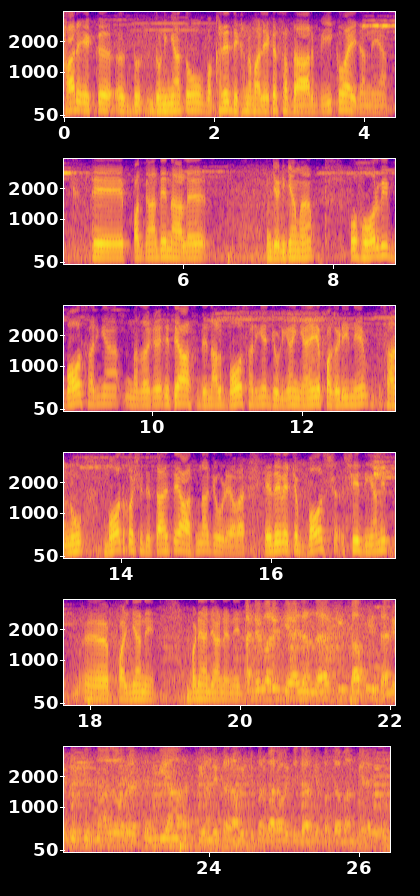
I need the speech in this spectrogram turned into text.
ਹਰ ਇੱਕ ਦੁ- ਦੁਨੀਆ ਤੋਂ ਵੱਖਰੇ ਦਿਖਣ ਵਾਲੇ ਇੱਕ ਸਰਦਾਰ ਵੀ ਕਹਾਏ ਜਾਂਦੇ ਆ। ਅਤੇ ਪੱਗਾਂ ਦੇ ਨਾਲ ਜਿਹੜੀਆਂ ਵਾ ਉਹ ਹੋਰ ਵੀ ਬਹੁਤ ਸਾਰੀਆਂ ਮਤਲਬ ਕਿ ਇਤਿਹਾਸ ਦੇ ਨਾਲ ਬਹੁਤ ਸਾਰੀਆਂ ਜੁੜੀਆਂ ਹੋਈਆਂ ਇਹ ਪਗੜੀ ਨੇ ਸਾਨੂੰ ਬਹੁਤ ਕੁਝ ਦਿੱਤਾ ਇਤਿਹਾਸ ਨਾਲ ਜੋੜਿਆ ਵਾ। ਇਹਦੇ ਵਿੱਚ ਬਹੁਤ ਸ਼- ਸ਼ਹੀਦੀਆਂ ਵੀ ਅ, ਪਾਈਆਂ ਨੇ ਬਣਿਆ ਜਾਣਿਆਂ ਨੇ। ਸਾਡੇ ਬਾਰੇ ਕਿਹਾ ਜਾਂਦਾ ਹੈ ਕਿ ਕਾਫੀ ਸੈਲੀਬ੍ਰਿਟੀਜ਼ ਨਾਲ ਔਰ ਚੰਗੀਆਂ ਹਸਤੀਆਂ ਦੇ ਘਰਾਂ ਵਿੱਚ ਪਰਿਵਾਰਾਂ ਵਿੱਚ ਜਾ ਕੇ ਪੱਗਾਂ ਬੰਨ੍ਹ ਕੇ ਆਏ ਹੋ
